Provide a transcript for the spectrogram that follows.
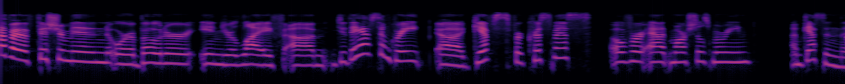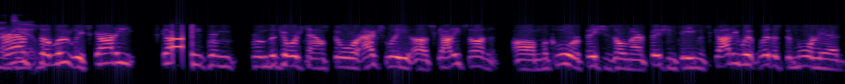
have a fisherman or a boater in your life, um, do they have some great uh, gifts for Christmas? over at Marshall's Marine? I'm guessing they Absolutely, do. Scotty. Scotty from from the Georgetown store. Actually, uh, Scotty's son uh, McClure fishes on our fishing team, and Scotty went with us to Morehead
